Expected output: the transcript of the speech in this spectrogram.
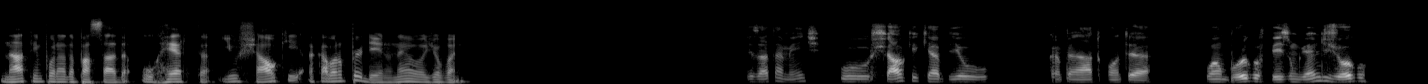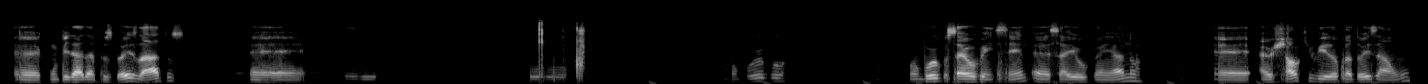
na temporada passada, o Hertha e o Schalke, acabaram perdendo, né, Giovanni? Exatamente. O Schalke, que abriu o campeonato contra o Hamburgo fez um grande jogo, é, com virada para os dois lados. É, o Hamburgo, o Hamburgo saiu vencendo, é, saiu ganhando. É, aí o Schalke virou para 2 a 1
